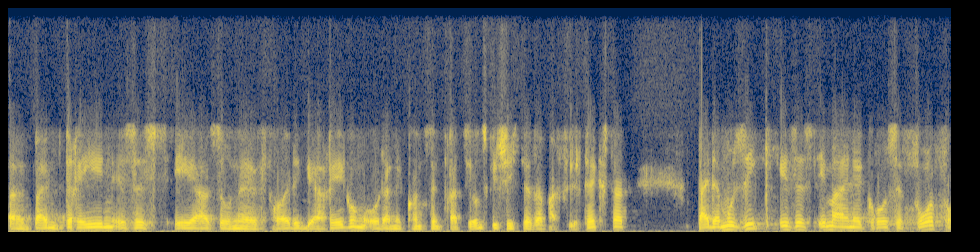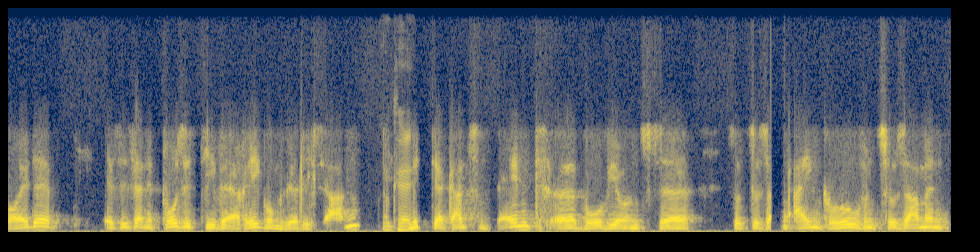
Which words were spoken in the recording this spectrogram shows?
Äh, beim Drehen ist es eher so eine freudige Erregung oder eine Konzentrationsgeschichte, wenn man viel Text hat. Bei der Musik ist es immer eine große Vorfreude. Es ist eine positive Erregung, würde ich sagen. Okay. Mit der ganzen Band, äh, wo wir uns äh, sozusagen eingrooven zusammen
